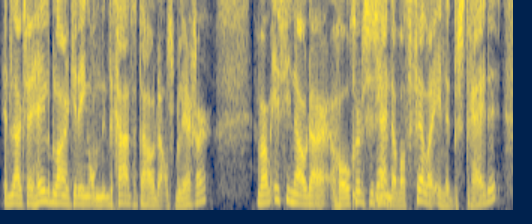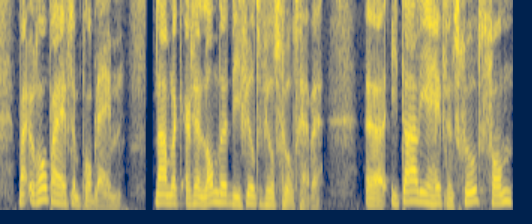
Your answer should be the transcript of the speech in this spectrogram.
En laat ik zeggen, hele belangrijke dingen om in de gaten te houden als belegger. En waarom is die nou daar hoger? Ze zijn ja. daar wat feller in het bestrijden. Maar Europa heeft een probleem. Namelijk, er zijn landen die veel te veel schuld hebben. Uh, Italië heeft een schuld van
